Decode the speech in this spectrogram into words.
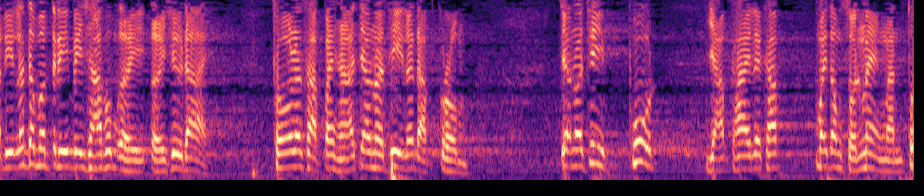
อดีตรัฐมนตรีปีชาผมเอ่ยเอ่ยชื่อได้ โทรศัพท์ไปหาเจ้าหน้าที่ระดับกรม เจ้าหน้าที่พูดหยาบคายเลยครับ ไม่ต้องสนแม่งมันโท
